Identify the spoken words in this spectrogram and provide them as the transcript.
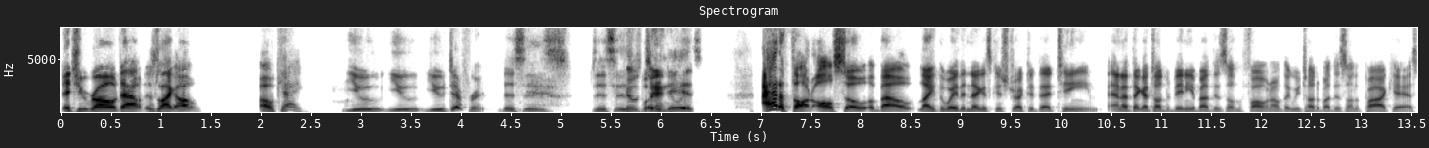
that you rolled out is like, oh, okay. You you you different. This is this is what genuine. it is. I had a thought also about like the way the Nuggets constructed that team. And I think I talked to Vinny about this on the phone. I don't think we talked about this on the podcast.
